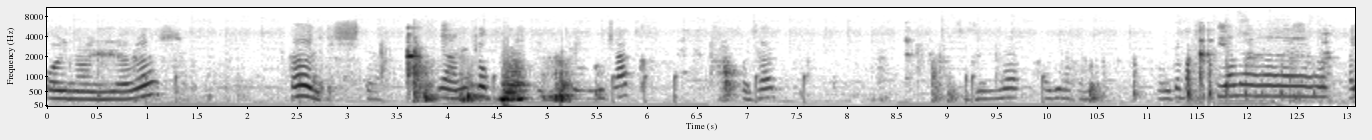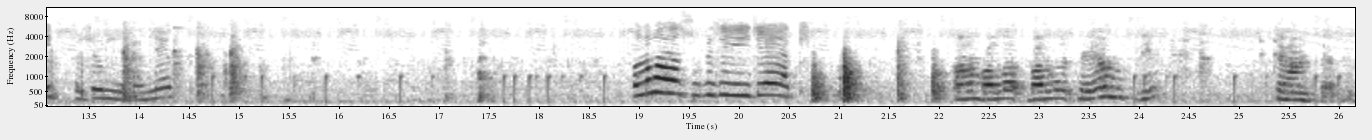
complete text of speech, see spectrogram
oyun oynuyoruz. Öyle işte. Yani çok olacak. Yüzden sizinle hadi bakalım. Haydi başlayalım. Ay özür dilerim. Olamaz bizi yiyecek. Tamam balla balla tereyağı mı süreyim? Tamam istersin.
